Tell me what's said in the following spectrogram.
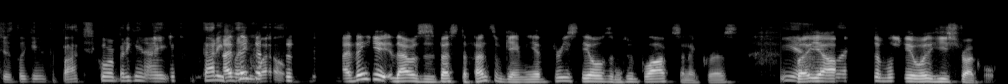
just looking at the box score. But again, I thought he I played well. the- I think he, that was his best defensive game. He had three steals and two blocks in it, Chris. Yeah, but yeah, like- offensively, it was, he struggled.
